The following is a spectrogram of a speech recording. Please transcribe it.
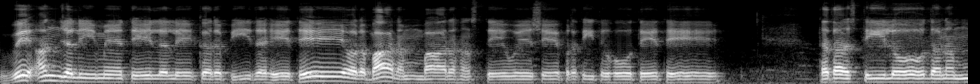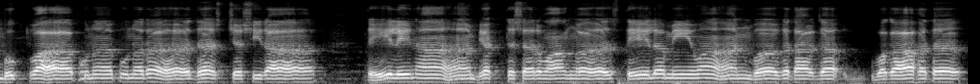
वे अंजलि में तेल लेकर पी रहे थे और बारंबार हँसते हुए से प्रतीत होते थे। ततस्तिलोदनं भुक्त्वा पुनः पुनरधश्च शिरा। तेलेनाभ्यक्त सर्वाङ्गस्तेलमेवान् वगता वगाहत।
